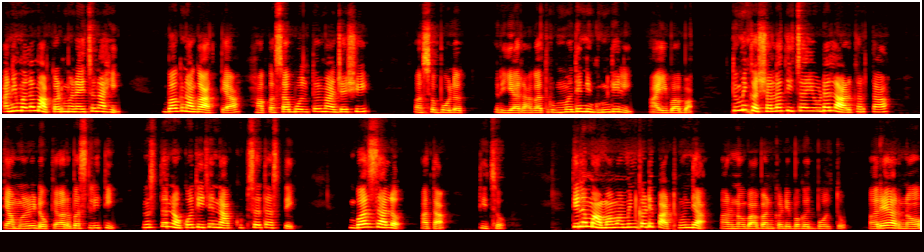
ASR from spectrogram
आणि मला माकड म्हणायचं नाही. बघ ना ग आत्या हा कसा बोलतोय माझ्याशी? असं बोलत रिया रागात रूममध्ये निघून गेली. आई बाबा तुम्ही कशाला तिचा एवढा लाड करता? त्यामुळे डोक्यावर बसली ती. नुसतं नको तिथे नाक खुपसत असते. बस झालं आता. तिचं तिला मामा मामींकडे पाठवून द्या अर्णव बाबांकडे बघत बोलतो. अरे अर्णव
